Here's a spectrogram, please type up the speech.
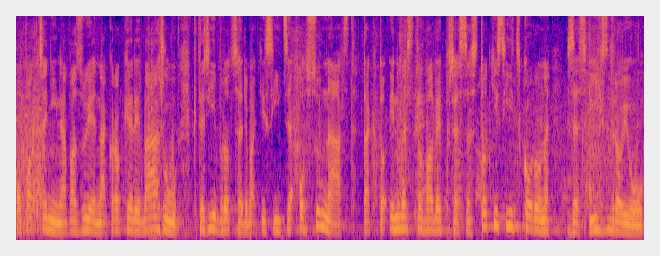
Opatření navazuje na kroky rybářů, kteří v roce 2018 takto investovali přes 100 tisíc korun ze svých zdrojů.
